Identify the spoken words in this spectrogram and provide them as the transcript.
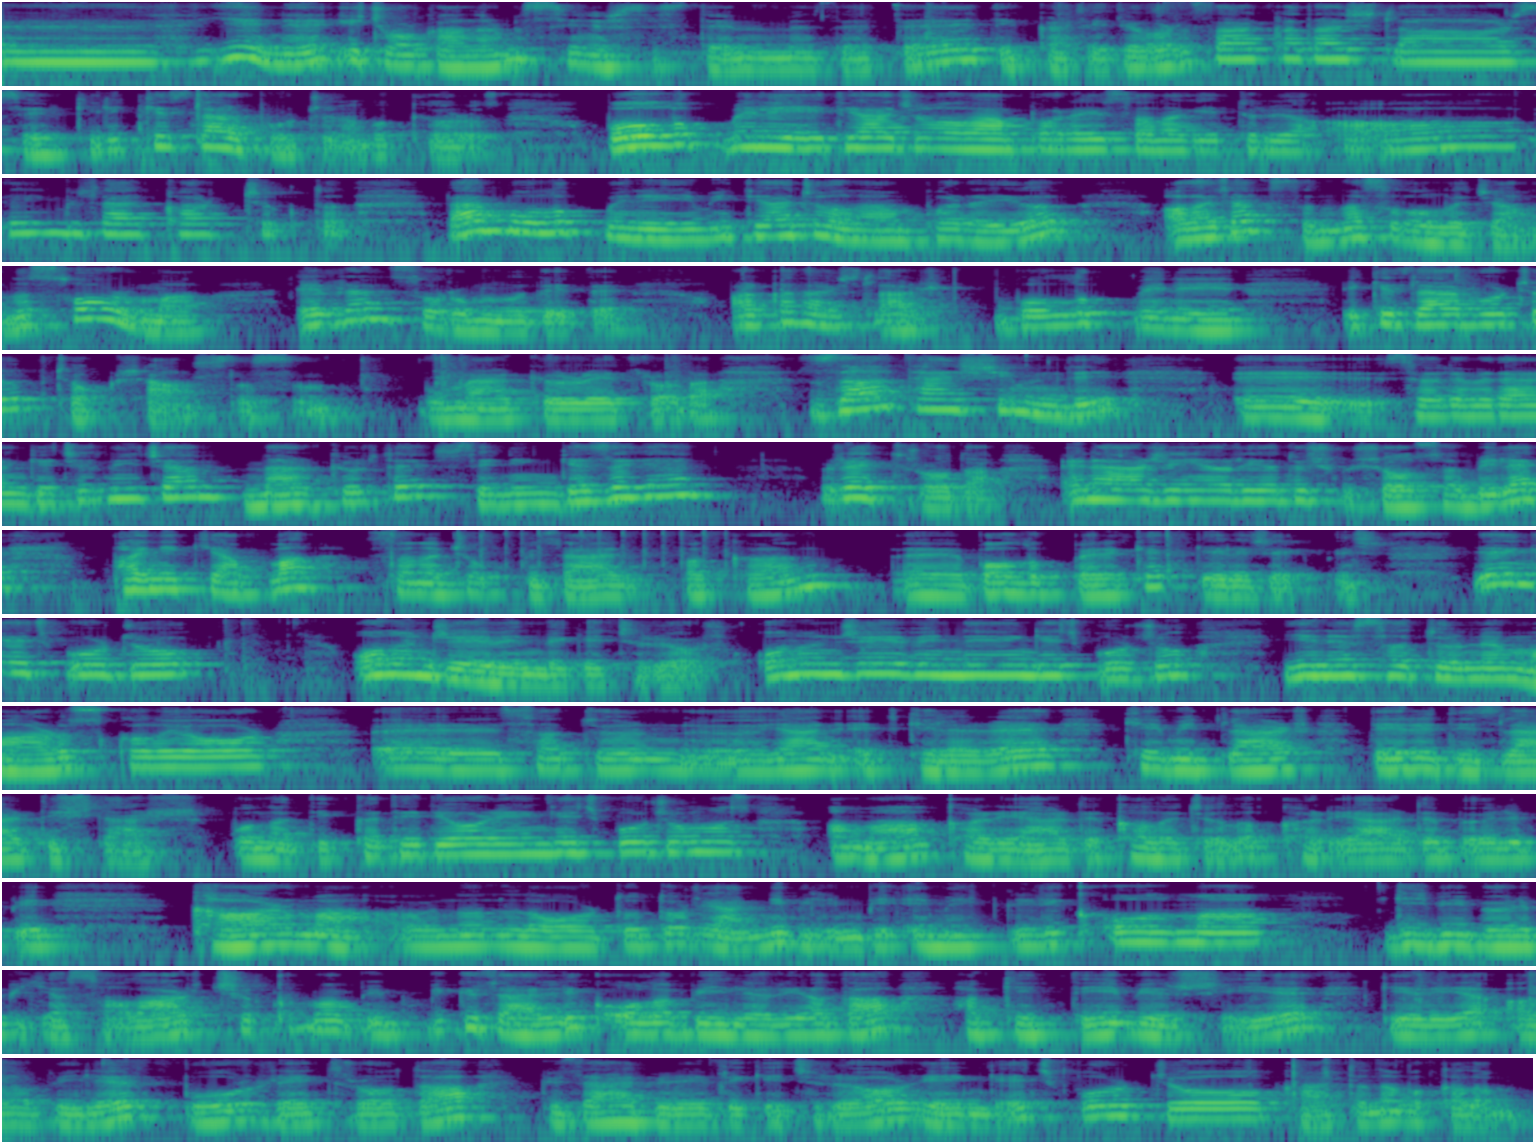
yine iç organlarımız, sinir sistemimize de dikkat ediyoruz arkadaşlar. Sevgili ikizler burcuna bakıyoruz. Bolluk meleğe ihtiyacın olan parayı sana getiriyor. Aa en güzel kart çıktı. Ben bolluk meleğim ihtiyacın olan parayı alacaksın. Nasıl olacağını sorma. Evren sorumlu dedi. Arkadaşlar bolluk meleği ikizler burcu çok şanslısın bu Merkür Retro'da. Zaten şimdi e, söylemeden geçemeyeceğim. Merkür de senin gezegen retroda. Enerjin yarıya düşmüş olsa bile panik yapma. Sana çok güzel bakın e, bolluk bereket gelecekmiş. Yengeç burcu 10. evinde geçiriyor. 10. evinde Yengeç burcu yine Satürn'e maruz kalıyor. Ee, Satürn e, yani etkilere kemikler, deri, dizler, dişler. Buna dikkat ediyor Yengeç burcumuz ama kariyerde kalıcılık, kariyerde böyle bir karmanın lordudur. Yani ne bileyim bir emeklilik olma gibi böyle bir yasalar çıkma, bir, bir güzellik olabilir ya da hak ettiği bir şeyi geriye alabilir. Bu retroda güzel bir evde geçiriyor Yengeç Burcu. Kartına bakalım.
